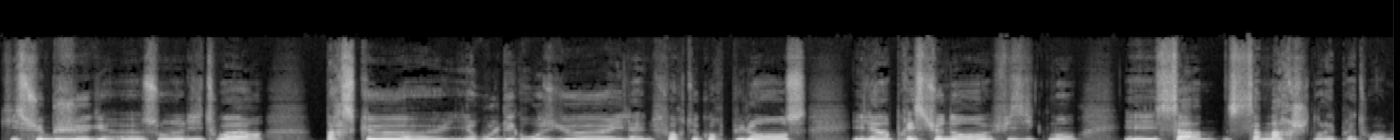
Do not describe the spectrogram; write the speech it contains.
qui subjugue euh, son auditoire parce que il roule des gros yeux, il a une forte corpulence, il est impressionnant physiquement et ça, ça marche dans les prétoires.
